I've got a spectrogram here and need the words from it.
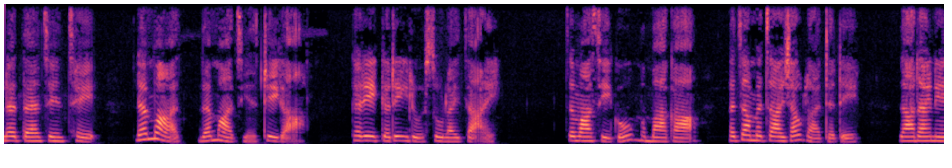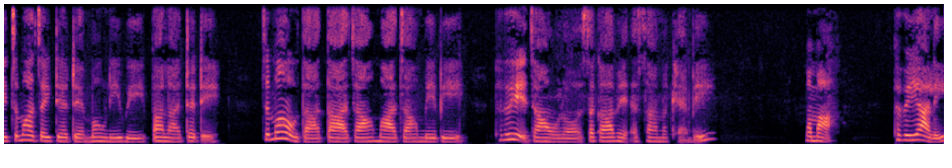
လက်တန်းချင်းချိတ်လက်မလက်မချင်းထိကဂရိဂရိလို့ဆိုလိုက်ကြတယ်။ကျမစီကိုမမက မကြမကြရောက်လာတတ်တယ်။လာတိုင်းနဲ့ကျမကြိုက်တတ်တဲ့မုံလေးတွေပါလာတတ်တယ်။ကျမတို့သာตาအကြောင်းမအကြောင်းမေးပြီးဖဖေအကြောင်းကိုတော့စကားပင်အစမခံပြီ။မမဖဖေရလေ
